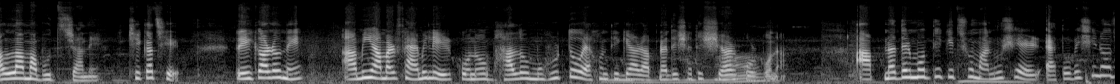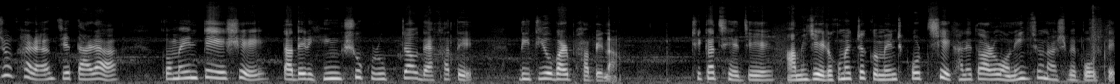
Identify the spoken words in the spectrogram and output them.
আল্লাহ মাবুদ জানে, ঠিক আছে? তো এই কারণে আমি আমার ফ্যামিলির কোনো ভালো মুহূর্ত এখন থেকে আর আপনাদের সাথে শেয়ার করব না। আপনাদের মধ্যে কিছু মানুষের এত বেশি নজর খারাপ যে তারা কমেন্টে এসে তাদের হিংসুক রূপটাও দেখাতে দ্বিতীয়বার ভাবে না। ঠিক আছে? যে আমি যে এরকম একটা কমেন্ট করছি, এখানে তো আরও অনেকজন আসবে পড়তে।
